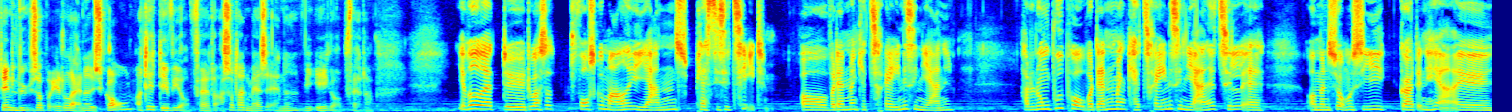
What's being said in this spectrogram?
Den lyser på et eller andet i skoven, og det er det, vi opfatter. Og så er der en masse andet, vi ikke opfatter. Jeg ved, at øh, du også har forsket meget i hjernens plasticitet, og hvordan man kan træne sin hjerne. Har du nogen bud på, hvordan man kan træne sin hjerne til at og man så må sige, gør den her øh,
